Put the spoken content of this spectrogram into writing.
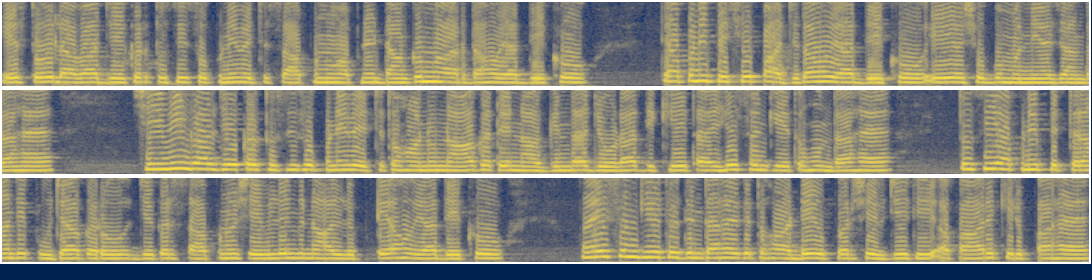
ਇਸ ਤੋਂ ਇਲਾਵਾ ਜੇਕਰ ਤੁਸੀਂ ਸੁਪਨੇ ਵਿੱਚ ਸੱਪ ਨੂੰ ਆਪਣੇ ਡੰਗ ਮਾਰਦਾ ਹੋਇਆ ਦੇਖੋ, ਤੇ ਆਪਣੇ ਪਿੱਛੇ ਭੱਜਦਾ ਹੋਇਆ ਦੇਖੋ, ਇਹ ਅਸ਼ੁਭ ਮੰਨਿਆ ਜਾਂਦਾ ਹੈ। ਛੇਵੀਂ ਗੱਲ ਜੇਕਰ ਤੁਸੀਂ ਸੁਪਨੇ ਵਿੱਚ ਤੁਹਾਨੂੰ ਨਾਗ ਅਤੇ ਨਾਗਿਨ ਦਾ ਜੋੜਾ ਦਿਖੇ ਤਾਂ ਇਹ ਸੰਕੇਤ ਹੁੰਦਾ ਹੈ, ਤੁਸੀਂ ਆਪਣੇ ਪਿਤਰਾਂ ਦੀ ਪੂਜਾ ਕਰੋ, ਜੇਕਰ ਸੱਪ ਨੂੰ ਸ਼ਿਵਲਿੰਗ ਨਾਲ ਲਿਪਟਿਆ ਹੋਇਆ ਦੇਖੋ, ਤਾਂ ਇਹ ਸੰਕੇਤ ਦਿੰਦਾ ਹੈ ਕਿ ਤੁਹਾਡੇ ਉੱਪਰ ਸ਼ਿਵਜੀ ਦੀ ਅਪਾਰ ਕਿਰਪਾ ਹੈ।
